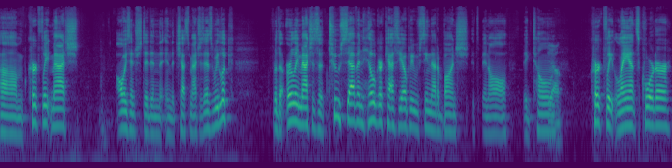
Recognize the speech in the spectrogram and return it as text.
Um, Kerkvliet match. Always interested in the in the chess matches. As we look for the early matches, a two seven Hillger Cassioppi. We've seen that a bunch. It's been all big tone. Yeah. Kerkvliet Lance quarter,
